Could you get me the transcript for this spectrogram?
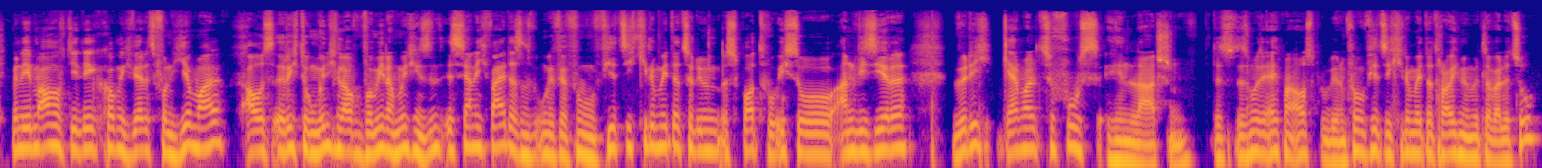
Ich bin eben auch auf die Idee gekommen, ich werde jetzt von hier mal aus Richtung München laufen. Von mir nach München sind, ist ja nicht weit, das sind ungefähr 45 Kilometer zu dem Spot, wo ich so anvisiere. Würde ich gern mal zu Fuß hinlatschen. Das, das muss ich echt mal ausprobieren. 45 Kilometer traue ich mir mittlerweile zu.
